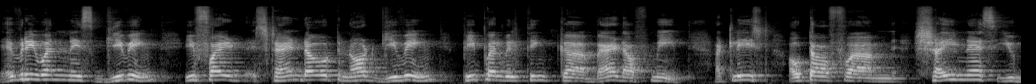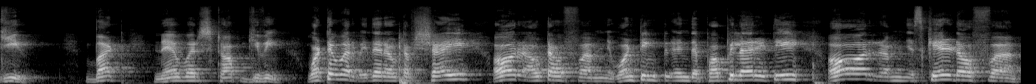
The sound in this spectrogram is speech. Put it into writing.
everyone is giving. If i stand out not giving people will think uh, bad of me. At least out of um, shyness you give. But never stop giving. Whatever whether out of shy or out of um, wanting to, in the popularity or um, scared of uh,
